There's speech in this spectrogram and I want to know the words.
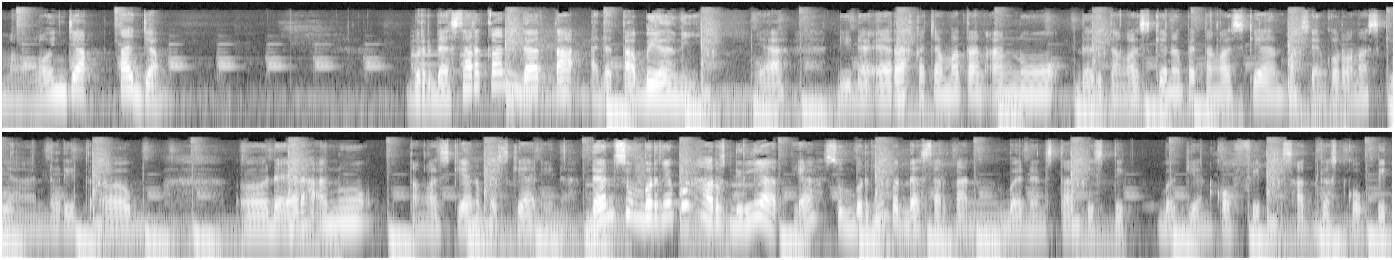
melonjak tajam. Berdasarkan data ada tabel nih, ya di daerah kecamatan Anu dari tanggal sekian sampai tanggal sekian pasien corona sekian dari uh, daerah anu tanggal sekian sampai sekian ini. Dan sumbernya pun harus dilihat ya. Sumbernya berdasarkan Badan Statistik bagian Covid, Satgas Covid,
